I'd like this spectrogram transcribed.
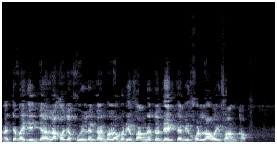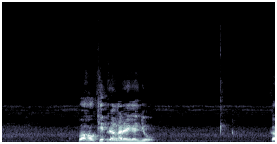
อาจจะไม่ยืนยันแล้วเขาจะคุยเรื่องกันเพราะเราไม่ได้ฟังด้วยตนเองแต่มีคนเล่าให้ฟังครับ ว่าเขาคิดเรื่องอะไรกันอยู่ ก็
